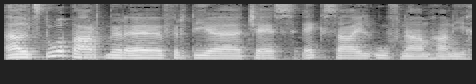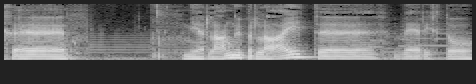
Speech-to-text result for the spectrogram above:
Als Duopartner äh, für die äh, Jazz Exile Aufnahme habe ich äh, mir lange überlegt, äh, wer ich da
